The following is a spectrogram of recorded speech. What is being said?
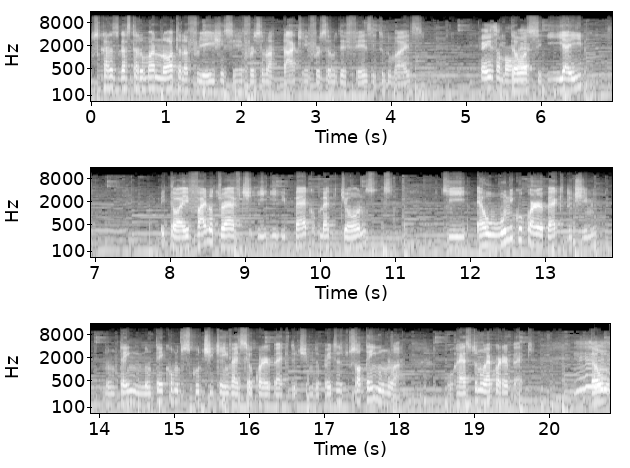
Os caras gastaram uma nota na free agency, reforçando ataque, reforçando defesa e tudo mais. Fez um bom Então, assim, e aí. Então, aí vai no draft e, e- e pega o Mac Jones, que é o único quarterback do time. Não tem, não tem como discutir quem vai ser o quarterback do time do Patriots, porque só tem um lá. O resto não é quarterback. Então,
